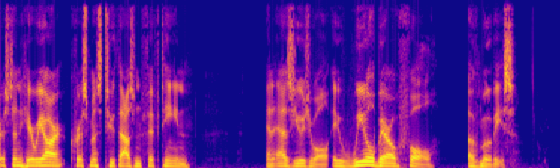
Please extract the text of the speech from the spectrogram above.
Kristen, here we are, Christmas 2015. And as usual, a wheelbarrow full of movies.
